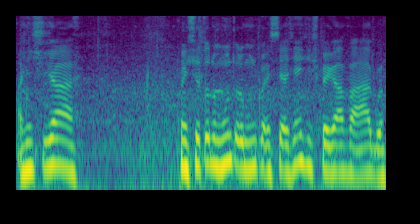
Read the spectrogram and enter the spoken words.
a gente já conhecia todo mundo, todo mundo conhecia a gente, a gente pegava água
